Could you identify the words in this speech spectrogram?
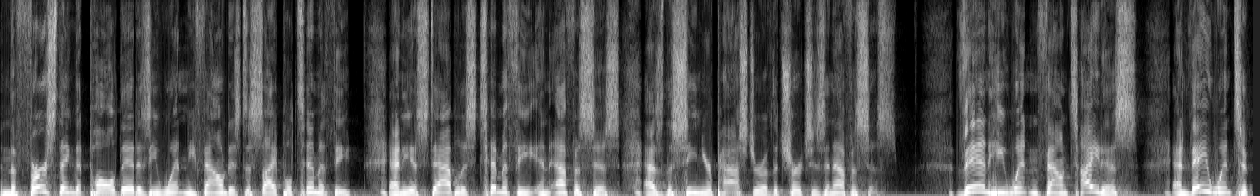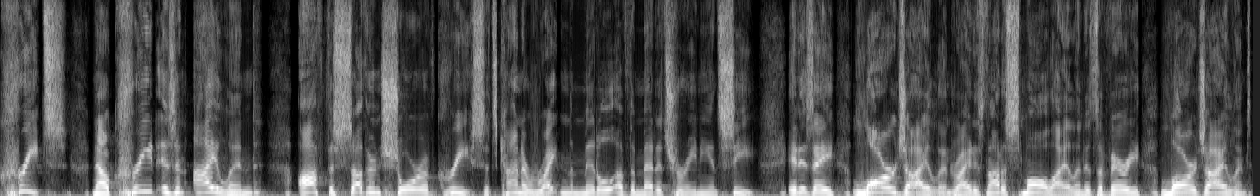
And the first thing that Paul did is he went and he found his disciple Timothy, and he established Timothy in Ephesus as the senior pastor of the churches in Ephesus. Then he went and found Titus, and they went to Crete. Now, Crete is an island off the southern shore of Greece. It's kind of right in the middle of the Mediterranean Sea. It is a large island, right? It's not a small island, it's a very large island.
